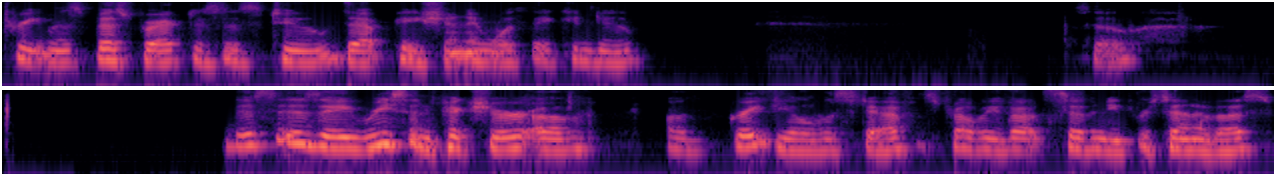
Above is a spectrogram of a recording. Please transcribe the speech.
treatments, best practices to that patient and what they can do. So this is a recent picture of a great deal of the staff. It's probably about 70% of us.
